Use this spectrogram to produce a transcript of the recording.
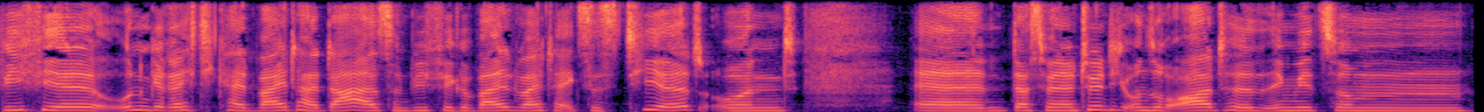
wie viel Ungerechtigkeit weiter da ist und wie viel Gewalt weiter existiert. Und äh, dass wir natürlich unsere Orte irgendwie zum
